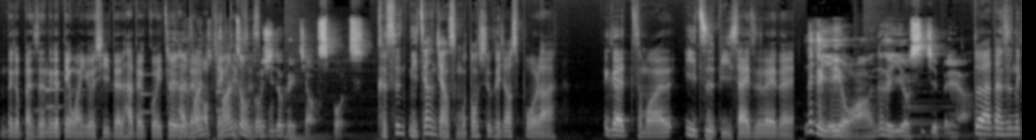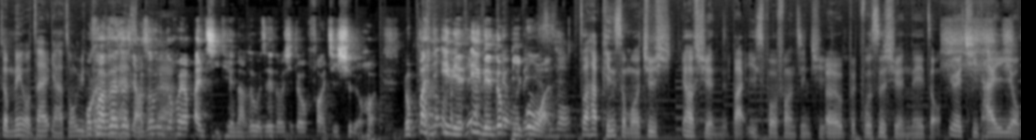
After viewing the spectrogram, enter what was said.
那个本身那个电玩游戏的它的规则，对对，反正反正这种东西都可以叫 sports。可是你这样讲，什么东西都可以叫 sport 啦？一个什么益智比赛之类的，那个也有啊，那个也有世界杯啊。对啊，但是那个没有在亚洲运。我靠，在在亚洲运动会要办几天啊？如果这些东西都放进去的话，有办一年一年都比不完。说，说他凭什么去要选把 e-sport 放进去，而不不是选那种？因为其他也有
